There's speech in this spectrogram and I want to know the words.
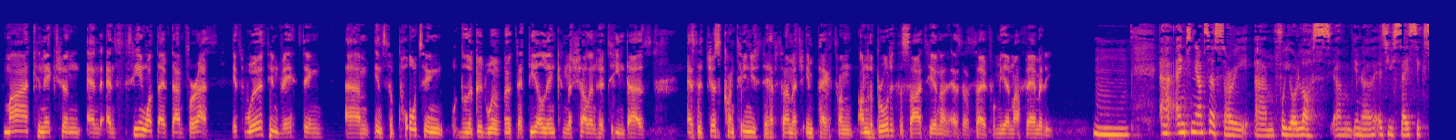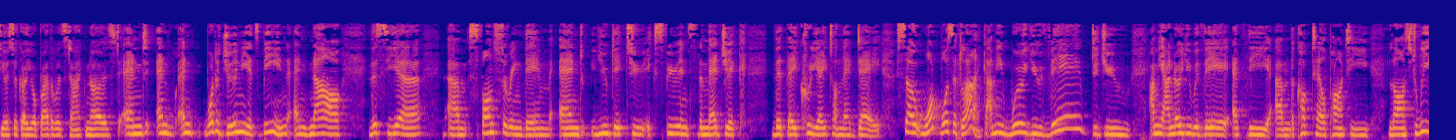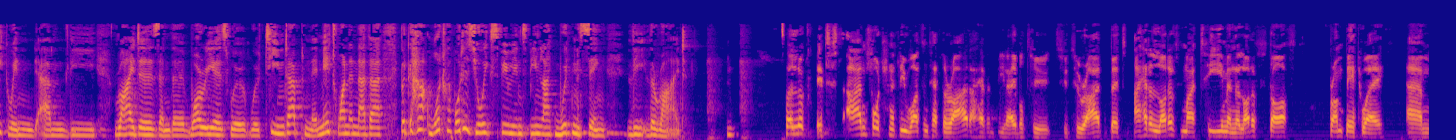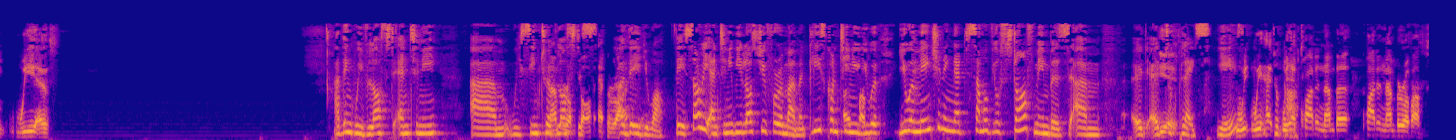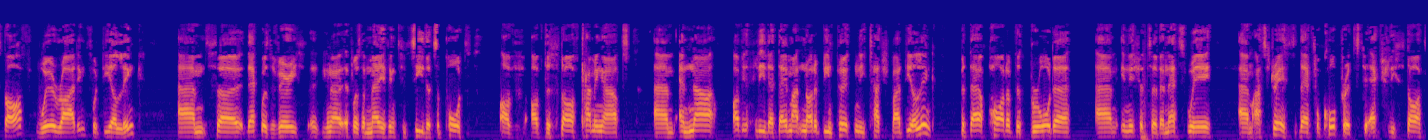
my connection and, and seeing what they've done for us. It's worth investing, um, in supporting the good work that DL Link and Michelle and her team does as it just continues to have so much impact on, on the broader society and as I say, for me and my family. Mm. Uh, Anthony, I'm so sorry um, for your loss. Um, you know, as you say, six years ago, your brother was diagnosed, and and and what a journey it's been. And now, this year, um, sponsoring them, and you get to experience the magic that they create on that day. So what was it like? I mean, were you there? Did you, I mean, I know you were there at the, um, the cocktail party last week when, um, the riders and the warriors were, were teamed up and they met one another. But how, what, what has your experience been like witnessing the, the ride? So look, it's, I unfortunately wasn't at the ride. I haven't been able to, to, to ride, but I had a lot of my team and a lot of staff from Betway, um, we as I think we've lost Anthony. Um, we seem to have lost his, oh, there you are. There. Sorry, Anthony, we lost you for a moment. Please continue. No you were, you were mentioning that some of your staff members, um, it, it yes. took place. Yes. We, we had, we had quite a number, quite a number of our staff were riding for DL Link. Um, so that was very, you know, it was amazing to see the support of, of the staff coming out. Um, and now obviously that they might not have been personally touched by DL Link, but they are part of this broader, um, initiative. And that's where, um, I stress that for corporates to actually start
